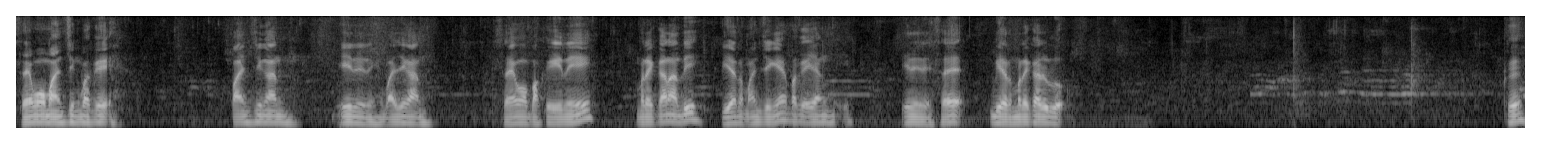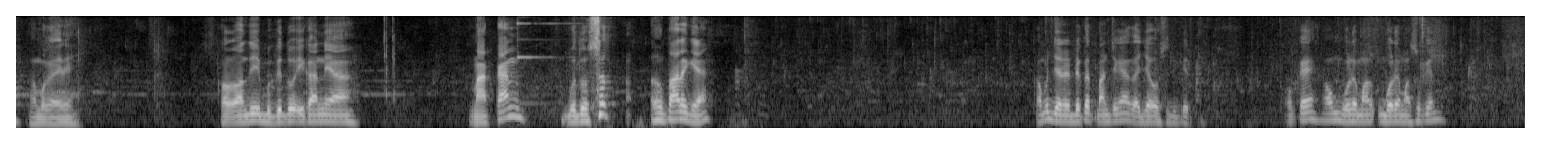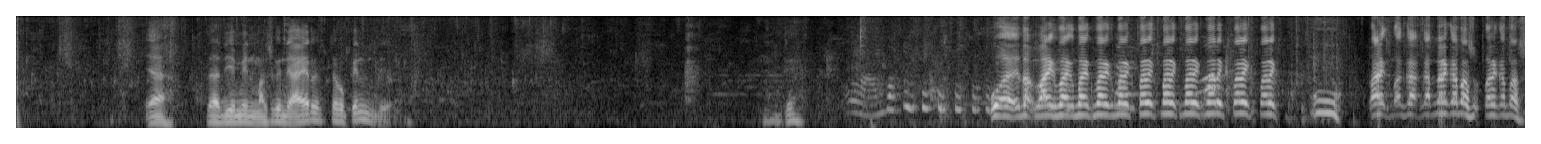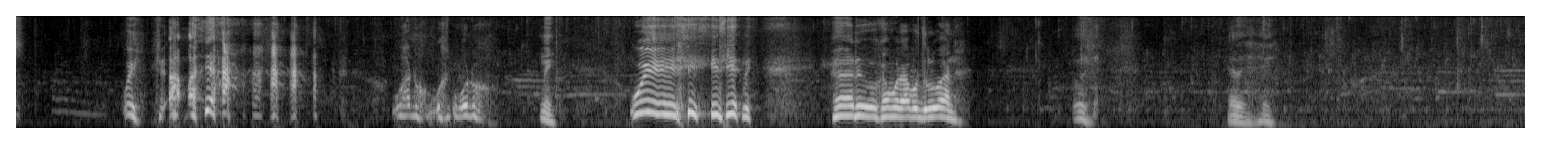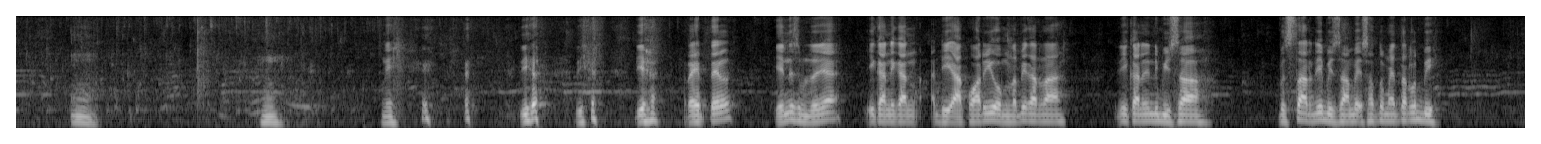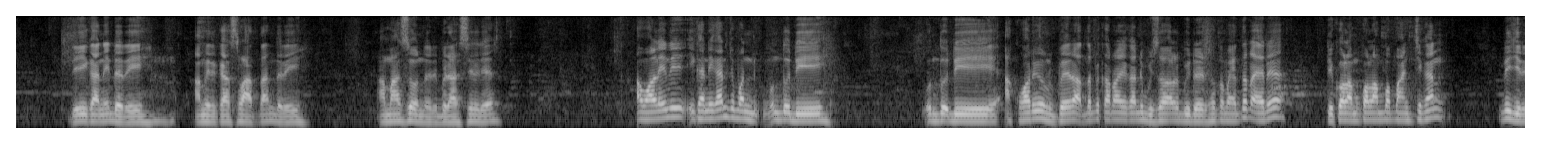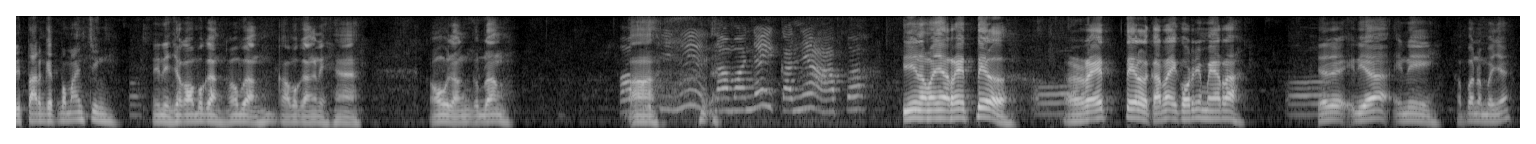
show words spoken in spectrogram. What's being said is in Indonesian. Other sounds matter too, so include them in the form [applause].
Saya mau mancing pakai pancingan ini nih, pancingan. Saya mau pakai ini. Mereka nanti biar mancingnya pakai yang ini nih. Saya biar mereka dulu. Oke, kamu kayak ini. Kalau nanti begitu ikannya makan, butuh set, tarik ya. Kamu jangan deket pancingnya agak jauh sedikit. Oke, kamu boleh boleh masukin. Ya, udah diemin, masukin di air, celupin. Oke. Wah, tarik, tarik, tarik, tarik, tarik, tarik, tarik, tarik, tarik, tarik, tarik, tarik. Uh, tarik, tarik, tarik atas, tarik atas. Wih, apa ya? Waduh, waduh, waduh. Nih. Wih, dia nih. Aduh, kamu dapat duluan. Wih. Hei, hei. Hmm. Hmm. Nih. [laughs] dia dia dia retel. Dia ini sebenarnya ikan-ikan di akuarium, tapi karena ikan ini bisa besar, dia bisa sampai satu meter lebih. Di ikan ini dari Amerika Selatan, dari Amazon, dari Brasil ya. Awalnya ini ikan-ikan cuma untuk di untuk di akuarium di perak, tapi karena ikan ini bisa lebih dari satu meter, akhirnya di kolam-kolam pemancingan ini jadi target pemancing. Ini nih, coba kamu pegang, kamu pegang, kamu pegang nih. Nah, kamu bilang, bilang, Pak, Ah. di sini namanya ikannya apa? ini namanya retil, retil karena ekornya merah. Oh. Jadi dia ini apa namanya?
